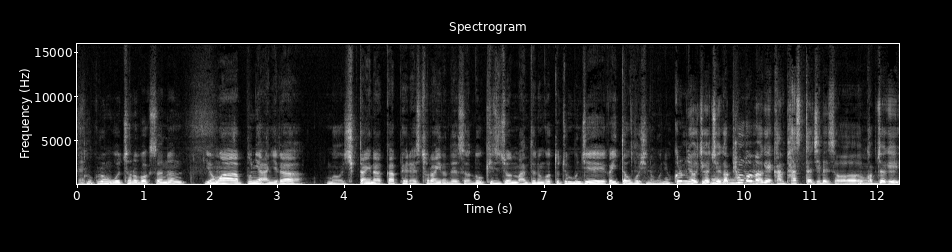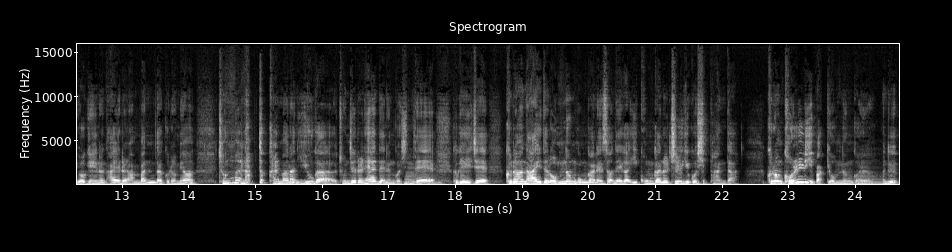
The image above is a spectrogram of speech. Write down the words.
네. 그, 그럼 오천호 박사는 영화뿐이 아니라 뭐 식당이나 카페, 레스토랑 이런 데서 노키즈 존 만드는 것도 좀 문제가 있다고 보시는군요. 그럼요. 제가 제가 어. 평범하게 간 파스타 집에서 어. 갑자기 여기에는 아이를 안 받는다 그러면 정말 납득할 만한 이유가 존재를 해야 되는 것인데 어. 그게 이제 그런 아이들 없는 공간에서 내가 이 공간을 즐기고 싶어 한다. 그런 권리밖에 없는 거예요. 음. 근데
